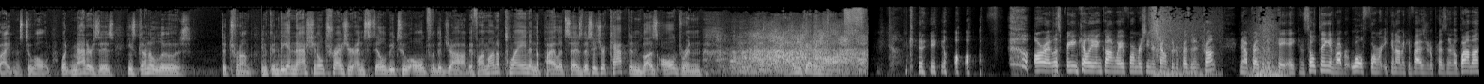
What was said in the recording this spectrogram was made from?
Biden's too old. What matters is he's going to lose to Trump. You can be a national treasure and still be too old for the job. If I'm on a plane and the pilot says, This is your captain, Buzz Aldrin, I'm getting off. getting off. All right, let's bring in Kellyanne Conway, former senior counselor to President Trump, now president of KA Consulting, and Robert Wolf, former economic advisor to President Obama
